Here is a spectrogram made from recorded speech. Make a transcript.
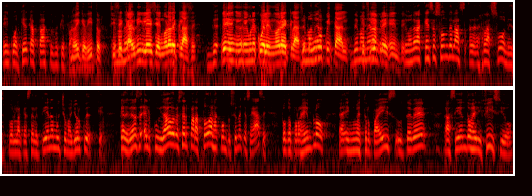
en cualquier catástrofe que pase. No, y que Víctor, si se cae una iglesia en hora de clase, en, una escuela en hora de clase, un hospital, que siempre hay gente. De manera que esas son de las eh, razones por las que se le tiene mucho mayor cuidado, que, el cuidado debe ser para todas las construcciones que se hacen, porque por ejemplo, eh, en nuestro país usted ve haciendo edificios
